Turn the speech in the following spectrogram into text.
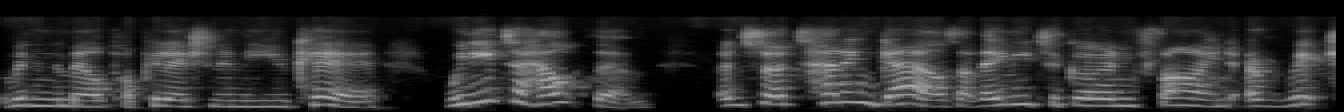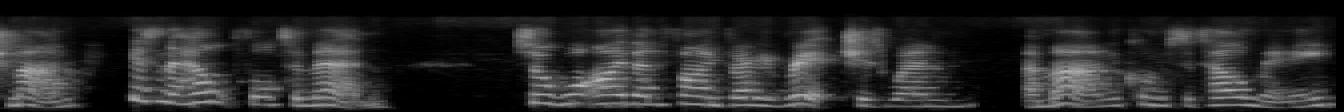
within the male population in the UK. We need to help them. And so telling girls that they need to go and find a rich man isn't helpful to men. So what I then find very rich is when a man comes to tell me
